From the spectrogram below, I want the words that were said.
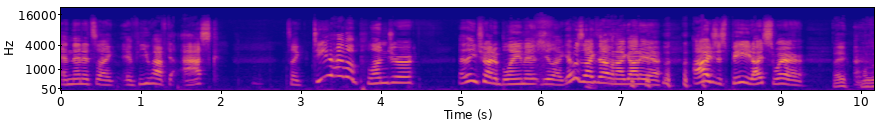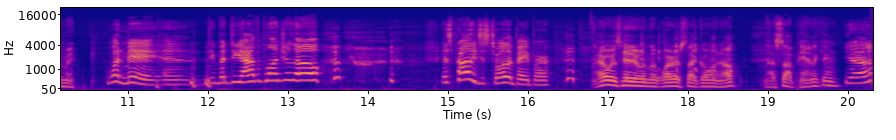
And then it's like if you have to ask, it's like, do you have a plunger? And then you try to blame it. You're like, it was like that when I got here. I just peed. I swear, Hey, wasn't me. wasn't me. And but do you have a plunger though? it's probably just toilet paper. I always hate it when the water starts going up. and I stop panicking Yeah.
